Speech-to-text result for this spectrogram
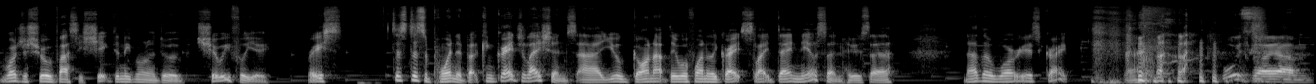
Roger Vasi Sheck didn't even want to do a shoey for you. Reece, just disappointed, but congratulations. Uh, you've gone up there with one of the greats like Dane Nielsen, who's uh, another Warriors great. Boys, I um,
